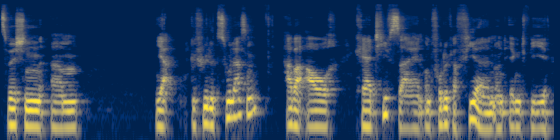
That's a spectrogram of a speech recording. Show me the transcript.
zwischen ähm, ja, Gefühle zulassen, aber auch kreativ sein und fotografieren und irgendwie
